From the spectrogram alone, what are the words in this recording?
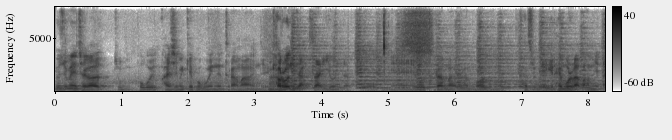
요즘에 제가 좀 보고 관심 있게 보고 있는 드라마 이제 결혼 작사 이혼 작고 예, 이 드라마를 한번 가지고 얘기를 해보려고 합니다.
